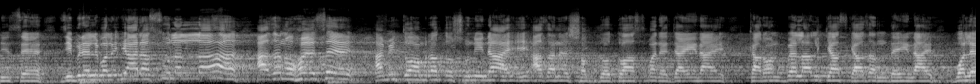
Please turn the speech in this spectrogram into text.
দিছে। জিব্রাইল বলে, ইয়া রাসূলুল্লাহ আজান হয়েছে? আমি তো, আমরা তো শুনি নাই, এই আজানের শব্দ তো আসমানে যায় নাই, কারণ বেলালকে আজকে আজান দেয় নাই। বলে,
